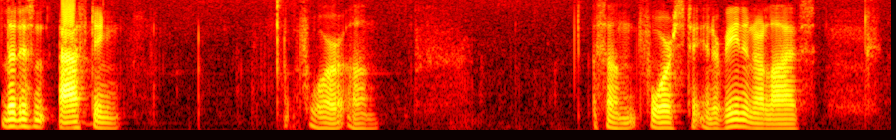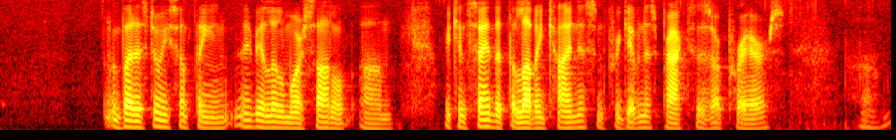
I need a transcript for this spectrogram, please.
that isn't asking for um, some force to intervene in our lives, but is doing something maybe a little more subtle. Um, we can say that the loving kindness and forgiveness practices are prayers, um,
